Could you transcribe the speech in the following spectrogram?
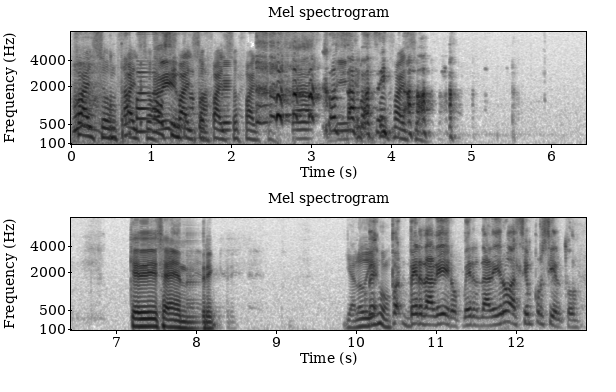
Falso, ¿Con tapa falso, o sin falso, tapa? falso, falso. Con tapa, sí. Falso. ¿Qué dice Hendrik? Ya lo dijo. verdadero, verdadero al 100%.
